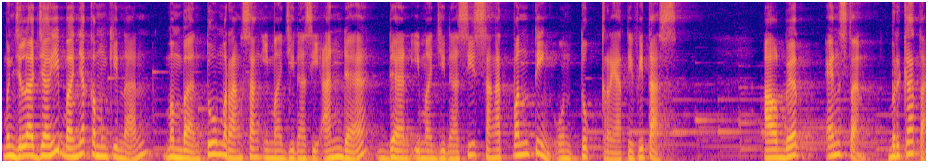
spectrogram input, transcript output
Menjelajahi banyak kemungkinan membantu merangsang imajinasi Anda dan imajinasi sangat penting untuk kreativitas. Albert Einstein berkata,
